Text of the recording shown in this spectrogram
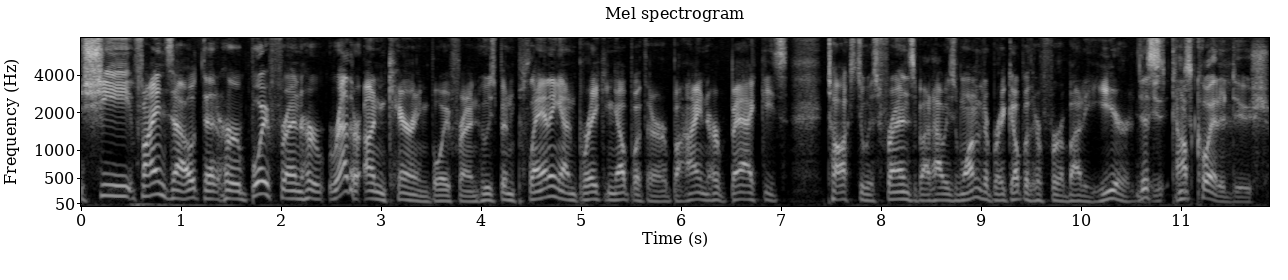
she finds out that her boyfriend, her rather uncaring boyfriend, who's been planning on breaking up with her behind her back, he's talks to his friends about how he's wanted to break up with her for about a year. This He's, he's quite a douche.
